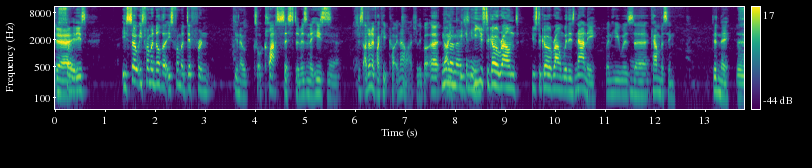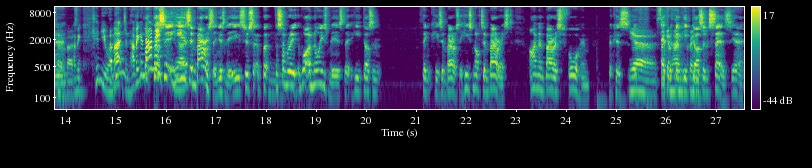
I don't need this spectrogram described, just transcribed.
just Yeah, so- he's he's so he's from another he's from a different you know sort of class system, isn't he? He's Yeah. just I don't know if I keep cutting out actually, but uh, No, I- no, no, I he's- can he used to go around used to go around with his nanny when he was uh, canvassing, didn't he? So I mean, can you About- imagine having a But nanny? that's it. He Yeah. is embarrassing, isn't he? He's just. But for Mm. some reason, what annoys me is that he doesn't think he's embarrassing. He's not embarrassed. I'm embarrassed for him because yeah, everything he cringe. does and says. Yeah,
